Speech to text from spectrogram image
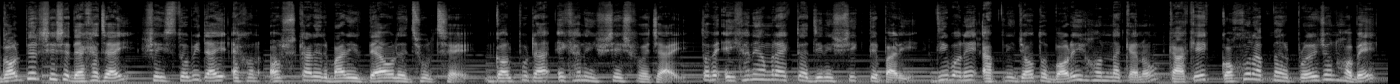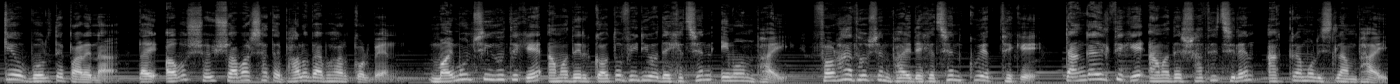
গল্পের শেষে দেখা যায়, সেই ছবিটাই এখন অস্কারের বাড়ির দেওয়ালে ঝুলছে। গল্পটা এখানেই শেষ হয়ে যায়। তবে এখানে আমরা একটা জিনিস শিখতে পারি। জীবনে আপনি যত বড়ই হন না কেন, কাকে কখন আপনার প্রয়োজন হবে কেউ বলতে পারে না। তাই অবশ্যই সবার সাথে ভালো ব্যবহার করবেন। ময়মনসিংহ থেকে আমাদের গত ভিডিও দেখেছেন ইমন ভাই। ফরহাদ হোসেন ভাই দেখেছেন কুয়েত থেকে। টাঙ্গাইল থেকে আমাদের সাথে ছিলেন আকরামুল ইসলাম ভাই।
